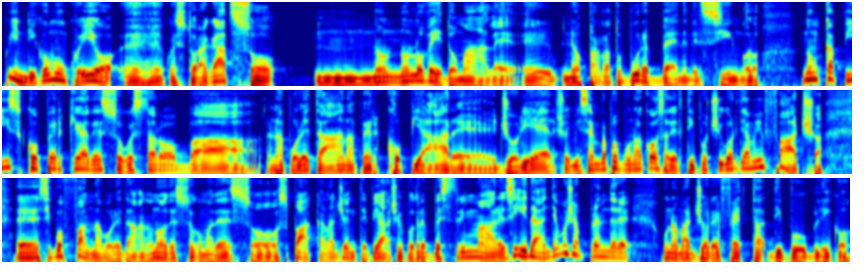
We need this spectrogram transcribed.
Quindi comunque io eh, questo ragazzo non, non, lo vedo male, eh, ne ho parlato pure bene del singolo. Non capisco perché adesso questa roba napoletana per copiare Jolier, cioè mi sembra proprio una cosa del tipo ci guardiamo in faccia, eh, si può fare napoletano, no? Adesso come adesso spacca, la gente piace, potrebbe streamare, sì dai andiamoci a prendere una maggiore fetta di pubblico.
